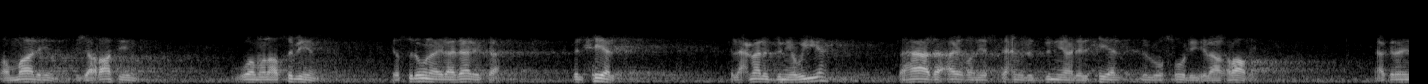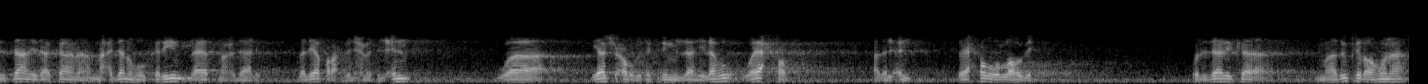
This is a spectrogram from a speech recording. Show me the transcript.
وأموالهم وتجاراتهم ومناصبهم يصلون إلى ذلك بالحيل في الأعمال الدنيوية فهذا أيضا يستعمل الدنيا للحيل للوصول إلى أغراضه. لكن الإنسان إذا كان معدنه كريم لا يصنع ذلك بل يفرح بنعمة العلم ويشعر بتكريم الله له ويحفظ هذا العلم فيحفظه الله به. ولذلك ما ذكر هنا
